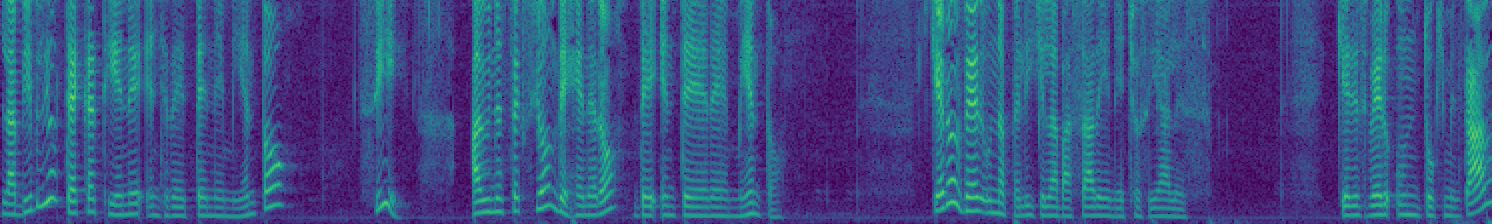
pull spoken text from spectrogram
¿La biblioteca tiene entretenimiento? Sí, hay una sección de género de entretenimiento. Quiero ver una película basada en hechos reales. ¿Quieres ver un documental?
